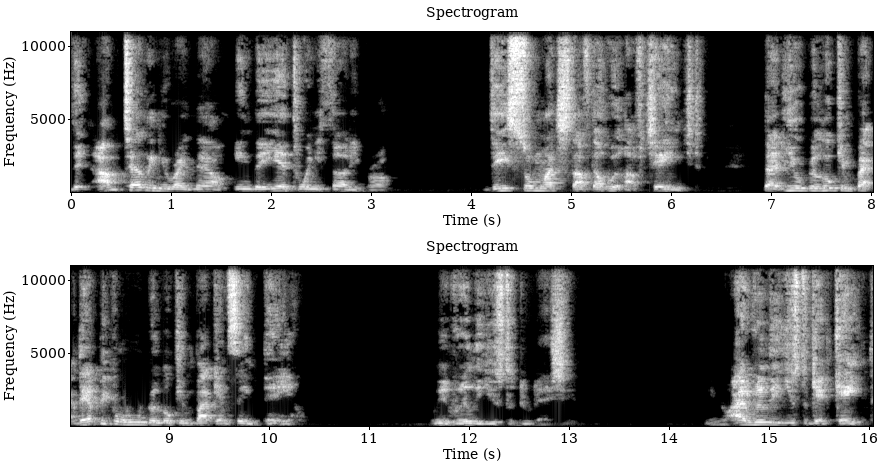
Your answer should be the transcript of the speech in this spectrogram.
the, I'm telling you right now, in the year 2030, bro, there's so much stuff that will have changed that you'll be looking back. There are people who will be looking back and saying, "Damn, we really used to do that shit." You know, I really used to get caned.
